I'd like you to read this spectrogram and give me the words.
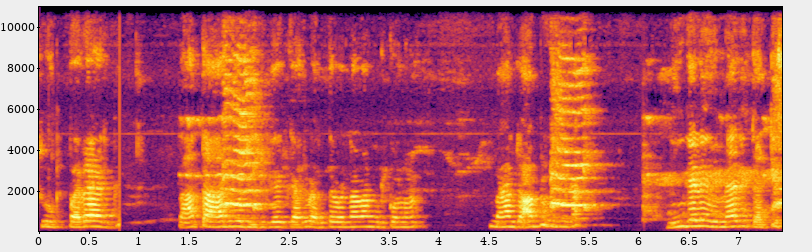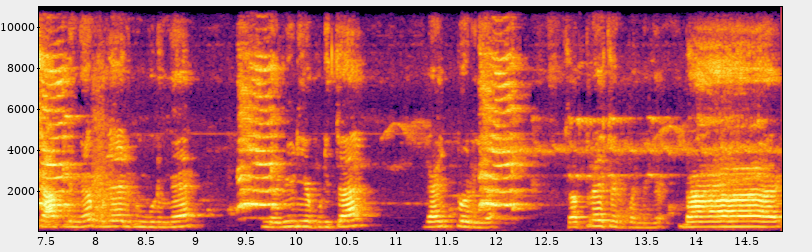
சூப்பராக இருக்குது தாத்தா ஆடு ஓட்டிகிட்டு இருக்காரு வந்தவொடனே தான் கொடுக்கணும். நான் சாப்பிட்டுக்கிட்டேன் நீங்களும் இது மாதிரி கட்டி சாப்பிடுங்க பிள்ளைகளுக்கும் கொடுங்க. இந்த வீடியோ பிடிச்சா லைக் போடுங்க சப்ஸ்கிரைப் பண்ணுங்கள் பாய்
